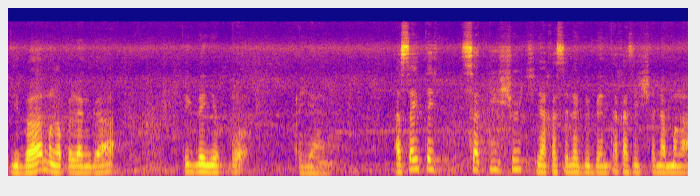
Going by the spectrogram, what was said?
Di ba, mga palangga? Tignan niyo po. Ayan. Aside sa t-shirts niya, kasi nagbibenta kasi siya ng mga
